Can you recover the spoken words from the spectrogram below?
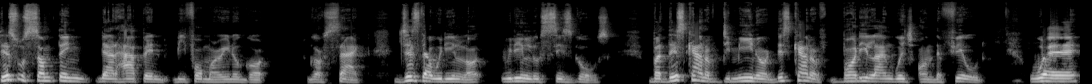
this was something that happened before Mourinho got got sacked. Just that we didn't lo- we didn't lose six goals, but this kind of demeanor, this kind of body language on the field, where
